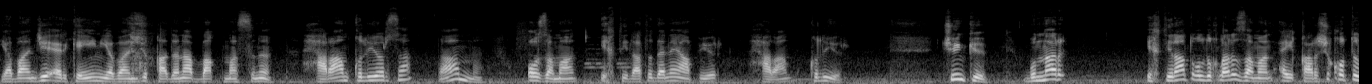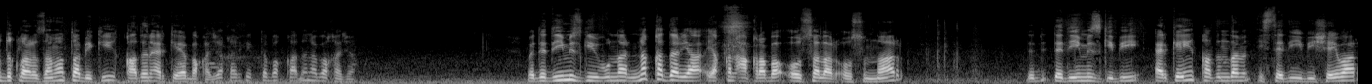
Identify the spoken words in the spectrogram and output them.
yabancı erkeğin yabancı kadına bakmasını haram kılıyorsa tamam mı? O zaman ihtilatı da ne yapıyor? Haram kılıyor. Çünkü bunlar ihtilat oldukları zaman, ey karışık oturdukları zaman tabii ki kadın erkeğe bakacak, erkek de bak kadına bakacak. Ve dediğimiz gibi bunlar ne kadar yakın akraba olsalar olsunlar, dediğimiz gibi erkeğin kadından istediği bir şey var,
